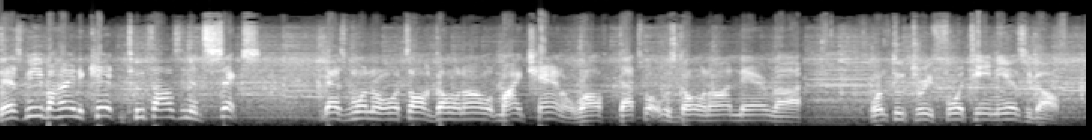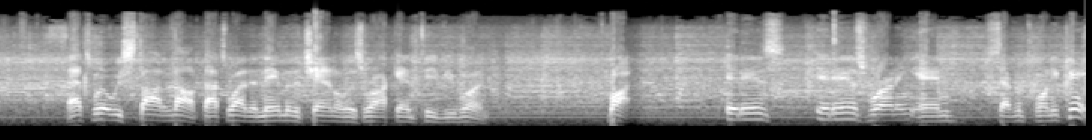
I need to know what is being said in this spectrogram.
There's me behind the kit in 2006. You guys wondering what's all going on with my channel? Well, that's what was going on there uh, 1, 2, 3, 14 years ago. That's where we started out. That's why the name of the channel is Rock TV1. But it is it is running in 720p.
